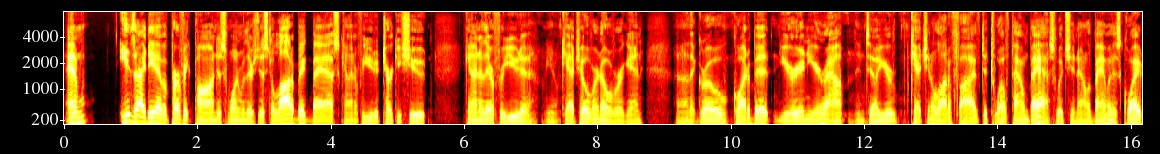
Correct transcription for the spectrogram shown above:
And his idea of a perfect pond is one where there's just a lot of big bass, kind of for you to turkey shoot, kind of there for you to, you know, catch over and over again. Uh, that grow quite a bit year in year out until you're catching a lot of five to twelve pound bass, which in Alabama is quite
